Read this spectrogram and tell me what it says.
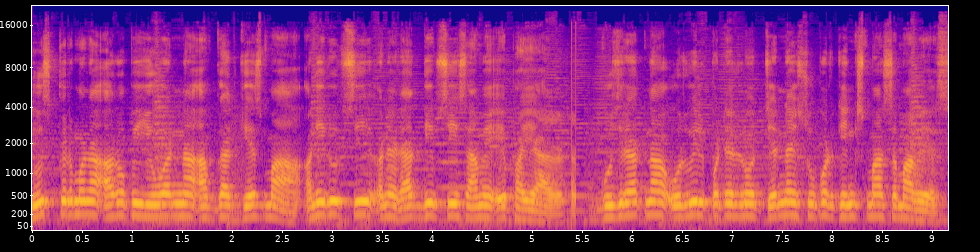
દુષ્કર્મના આરોપી યુવાનના આપઘાત કેસમાં અનિરુદ્ધસિંહ અને રાજદીપસિંહ સામે એફઆઈઆર. ગુજરાતના ઉર્વિલ પટેલનો ચેન્નાઈ સુપર કિંગ્સમાં સમાવેશ.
